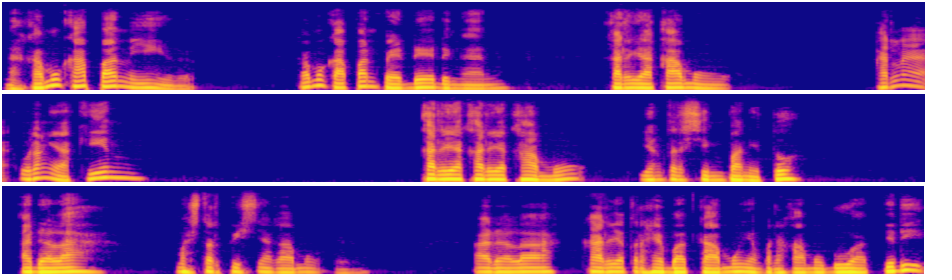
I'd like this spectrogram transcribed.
nah kamu kapan nih gitu kamu kapan pede dengan karya kamu karena orang yakin karya-karya kamu yang tersimpan itu adalah masterpiece-nya kamu. Adalah karya terhebat kamu yang pernah kamu buat. Jadi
